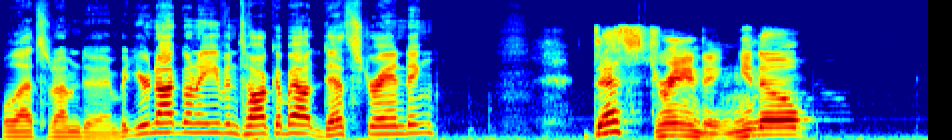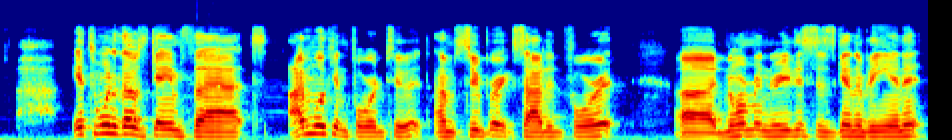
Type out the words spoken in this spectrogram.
Well, that's what I'm doing. But you're not going to even talk about Death Stranding? Death stranding you know? It's one of those games that i'm looking forward to it. I'm super excited for it. Uh norman reedus is going to be in it.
